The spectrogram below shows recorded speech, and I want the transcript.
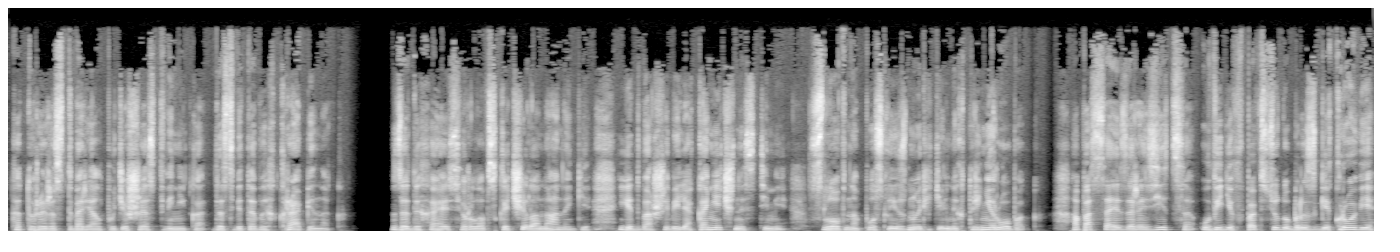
который растворял путешественника до световых крапинок. Задыхаясь, Орла вскочила на ноги, едва шевеля конечностями, словно после изнурительных тренировок. Опасаясь заразиться, увидев повсюду брызги крови,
